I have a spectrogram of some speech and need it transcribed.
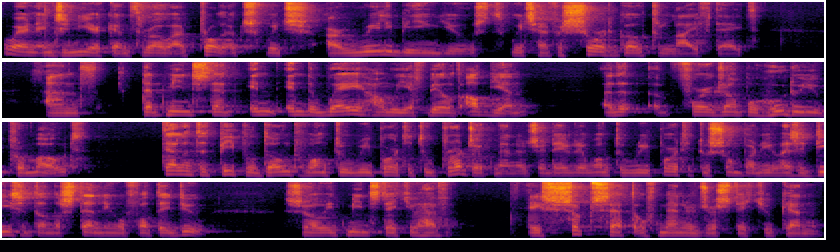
where an engineer can throw out products which are really being used, which have a short go to live date. And that means that in, in the way how we have built Adyen, uh, uh, for example, who do you promote? Talented people don't want to report it to project manager. They, they want to report it to somebody who has a decent understanding of what they do. So it means that you have a subset of managers that you can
